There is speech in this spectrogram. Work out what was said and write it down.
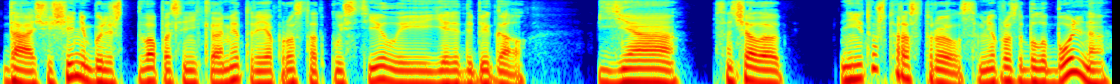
да, ощущения были, что два последних километра я просто отпустил и еле добегал. Я сначала не то что расстроился, мне просто было больно,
